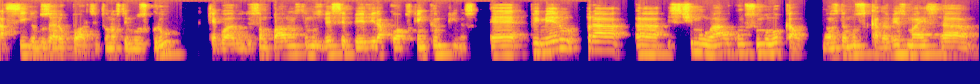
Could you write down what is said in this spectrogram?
a sigla dos aeroportos. Então, nós temos GRU, que é Guarulhos e São Paulo, nós temos VCP Viracopos, que é em Campinas. É, primeiro, para uh, estimular o consumo local. Nós damos cada vez mais uh,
